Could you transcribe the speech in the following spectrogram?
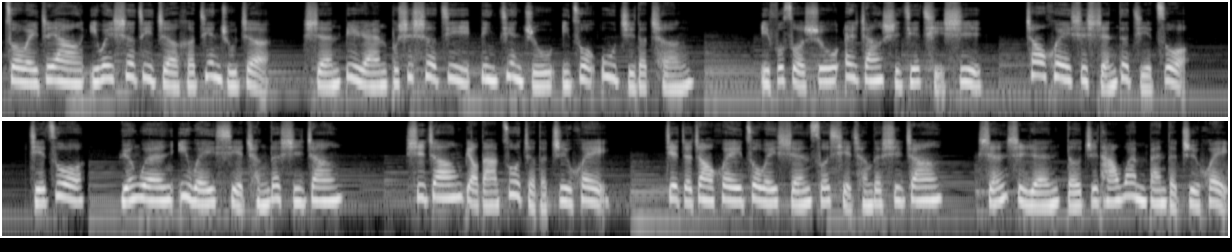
作为这样一位设计者和建筑者，神必然不是设计并建筑一座物质的城。以弗所书二章十节启示，教会是神的杰作。杰作原文意为写成的诗章，诗章表达作者的智慧。借着教会作为神所写成的诗章，神使人得知他万般的智慧。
